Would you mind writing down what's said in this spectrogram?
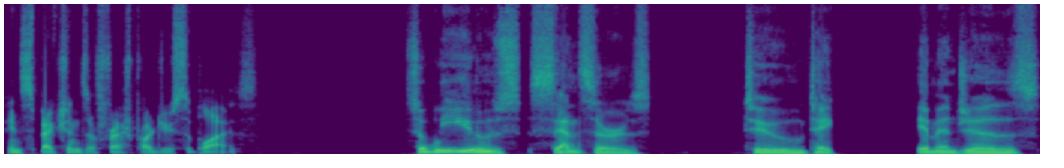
inspections of fresh produce supplies? So we use sensors to take images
